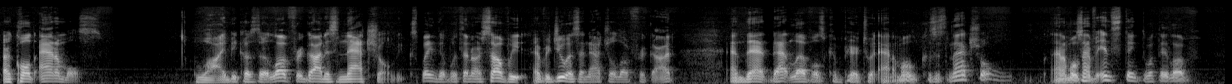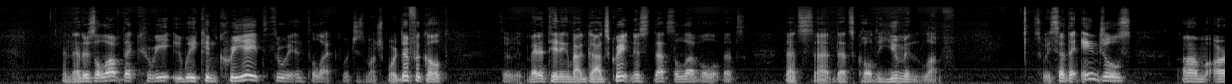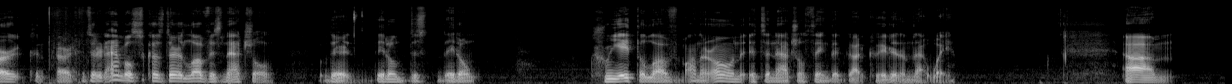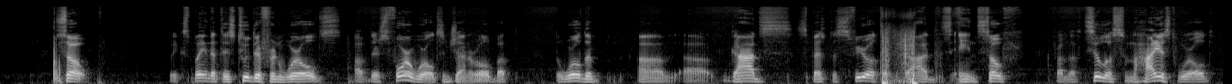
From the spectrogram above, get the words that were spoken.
are called animals. Why? Because their love for God is natural. We explained that within ourselves, we, every Jew has a natural love for God, and that that level is compared to an animal because it's natural. Animals have instinct what they love. And then there's a love that create, we can create through intellect, which is much more difficult. Through meditating about God's greatness, that's the level that's that's uh, that's called the human love. So we said the angels um, are are considered animals because their love is natural. They they don't they don't create the love on their own. It's a natural thing that God created them that way. Um, so we explained that there's two different worlds. Of there's four worlds in general, but the world of uh, uh, God's the sphirot of God's Ein Sof from the Atzilus, from the highest world,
